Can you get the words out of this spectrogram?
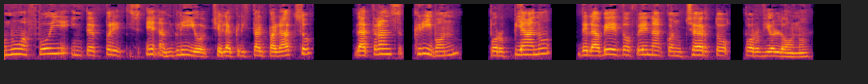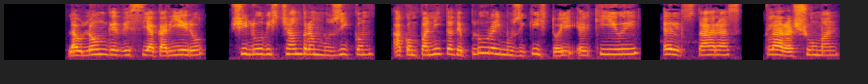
unuafoje interpretis en Anglio ĉe la Kristal Palaco la transcribon por piano de la Beethovena concerto por violono. Laulonge de sia carriero, si ludis chambran musicon accompagnita de plurei musicistoi el kiui el staras Clara Schumann,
